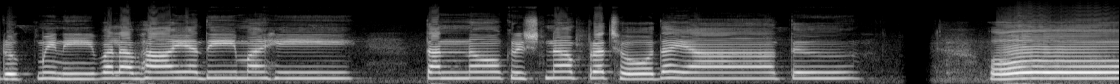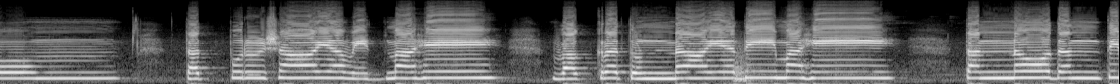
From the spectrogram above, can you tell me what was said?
రుక్మిణీ ॐ तत्पुरुषाय विद्महे वक्रतुण्डाय धीमहि तन्नो दन्ति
